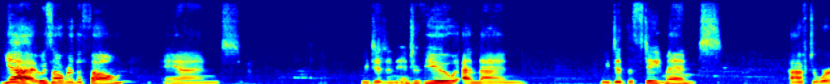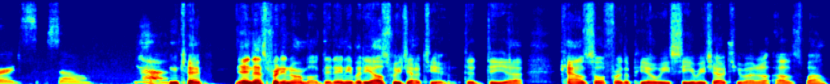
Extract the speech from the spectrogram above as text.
Yeah, it was over the phone. And we did an interview and then we did the statement afterwards. So, yeah. Okay. Yeah, and that's pretty normal. Did anybody else reach out to you? Did the uh, counsel for the POEC reach out to you as well?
